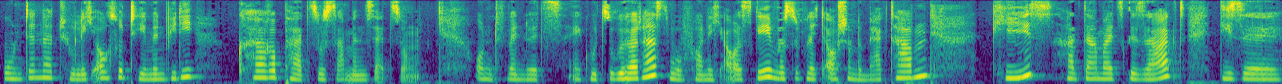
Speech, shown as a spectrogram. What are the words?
und dann natürlich auch so Themen wie die Körperzusammensetzung. Und wenn du jetzt ey, gut zugehört hast, wovon ich ausgehe, wirst du vielleicht auch schon bemerkt haben, Kies hat damals gesagt, diese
